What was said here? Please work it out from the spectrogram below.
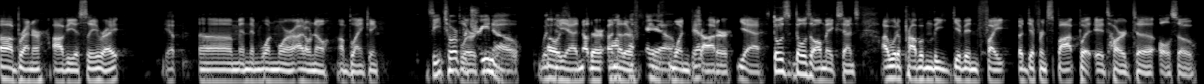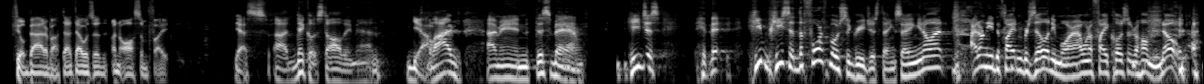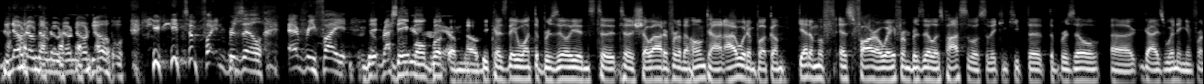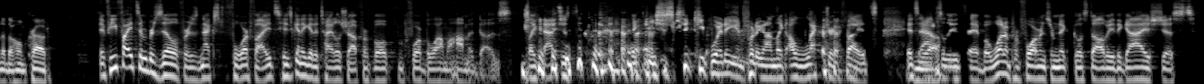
uh, Brener, obviously, right? Yep. Um, and then one more. I don't know. I'm blanking. Vitor blur. Petrino. Oh yeah, another another one Yep. shotter. Yeah, those those all make sense. I would have probably given fight a different spot, but it's hard to also feel bad about that. That was a, an awesome fight. Yes. Uh, Nicolas Dalby, man. Yeah, Live. I mean, this man, he just. He, he he said the fourth most egregious thing, saying, "You know what? I don't need to fight in Brazil anymore. I want to fight closer to home." No, no, no, no, no, no, no, no. You need to fight in Brazil every fight. They, The rest they of your won't book career. him though because they want the Brazilians to to show out in front of the hometown. I wouldn't book them. Get them as far away from Brazil as possible so they can keep the the Brazil uh, guys winning in front of the home crowd. If he fights in Brazil for his next four fights, he's gonna get a title shot for both before Belal Muhammad does. Like that's just like he's just gonna keep winning and putting on like electric fights. It's Yeah. absolutely insane. But what a performance from Nicolas Dalby. The guy is just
